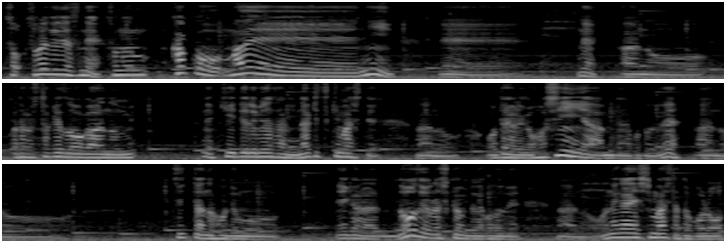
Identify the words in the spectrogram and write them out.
そ、それでですね、その過去前に、えー、ね、あの私竹蔵があのね聞いてる皆さんに泣きつきましてあのお便りが欲しいんやみたいなことでねあのツイッターの方でもええからどうぞよろしくみたいなことであのお願いしましたところ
